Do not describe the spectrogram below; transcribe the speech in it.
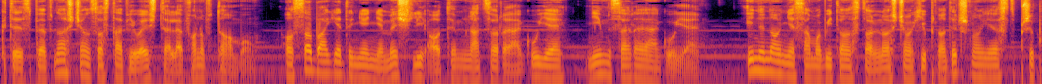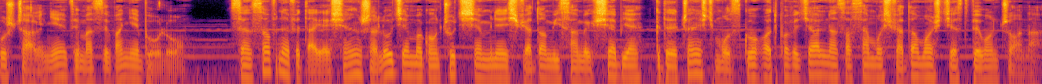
gdy z pewnością zostawiłeś telefon w domu. Osoba jedynie nie myśli o tym, na co reaguje, nim zareaguje. Inną niesamowitą zdolnością hipnotyczną jest przypuszczalnie wymazywanie bólu. Sensowne wydaje się, że ludzie mogą czuć się mniej świadomi samych siebie, gdy część mózgu odpowiedzialna za samoświadomość jest wyłączona,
